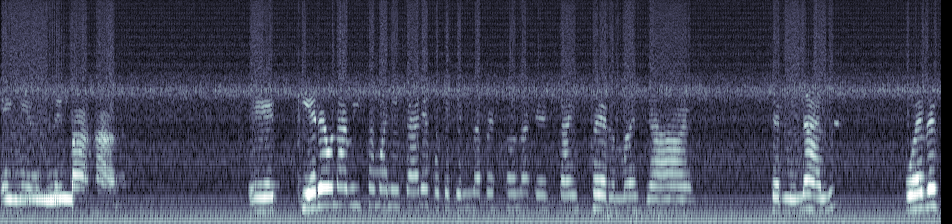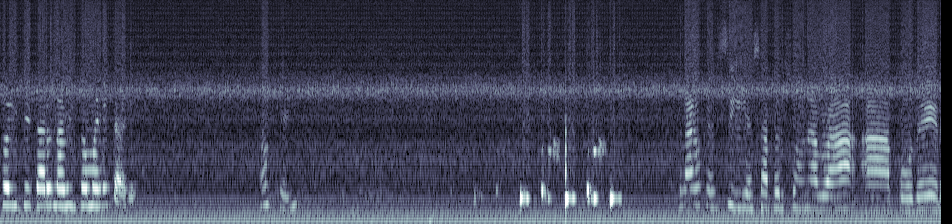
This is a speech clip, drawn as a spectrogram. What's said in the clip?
en la embajada, eh, quiere una visa humanitaria porque tiene una persona que está enferma, ya terminal, puede solicitar una visa humanitaria. Ok. Claro que sí, esa persona va a poder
